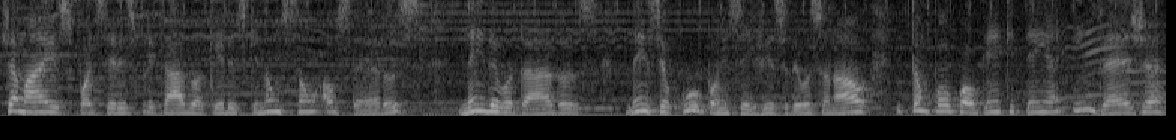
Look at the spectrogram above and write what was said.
jamais pode ser explicado àqueles que não são austeros nem devotados, nem se ocupam em serviço devocional e tampouco alguém que tenha inveja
